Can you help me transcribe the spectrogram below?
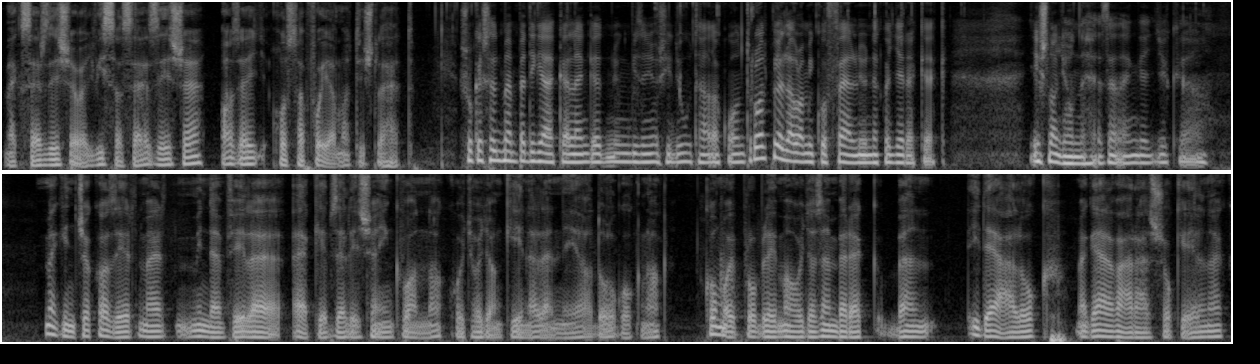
megszerzése vagy visszaszerzése az egy hosszabb folyamat is lehet. Sok esetben pedig el kell engednünk bizonyos idő után a kontrollt, például amikor felnőnek a gyerekek, és nagyon nehezen engedjük el. Megint csak azért, mert mindenféle elképzeléseink vannak, hogy hogyan kéne lennie a dolgoknak. Komoly probléma, hogy az emberekben ideálok, meg elvárások élnek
